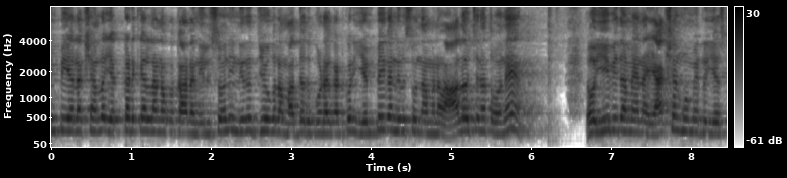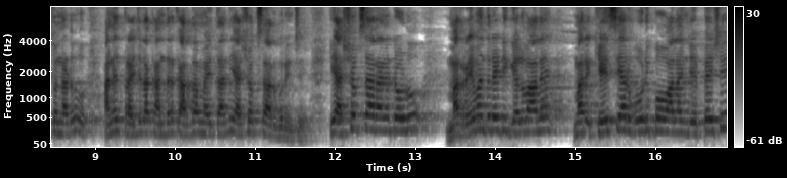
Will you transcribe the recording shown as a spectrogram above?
ఎంపీ ఎలక్షన్లో ఎక్కడికి వెళ్ళాలని ఒక కాడ నిలుచొని నిరుద్యోగుల మద్దతు కూడా కట్టుకొని ఎంపీగా నిలుస్తుందామన్న ఆలోచనతోనే ఈ విధమైన యాక్షన్ మూమెంట్లు చేస్తున్నాడు అనేది ప్రజలకు అందరికీ అర్థమవుతుంది అశోక్ సార్ గురించి. ఈ అశోక్ సార్ అనేటోడు మరి రేవంత్ రెడ్డి గెలవాలి మరి కేసీఆర్ ఓడిపోవాలని చెప్పేసి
